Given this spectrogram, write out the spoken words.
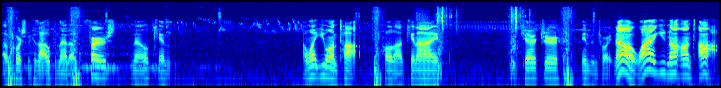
Of course, because I opened that up first. No, can... I want you on top. Hold on, can I... Character inventory. No, why are you not on top?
